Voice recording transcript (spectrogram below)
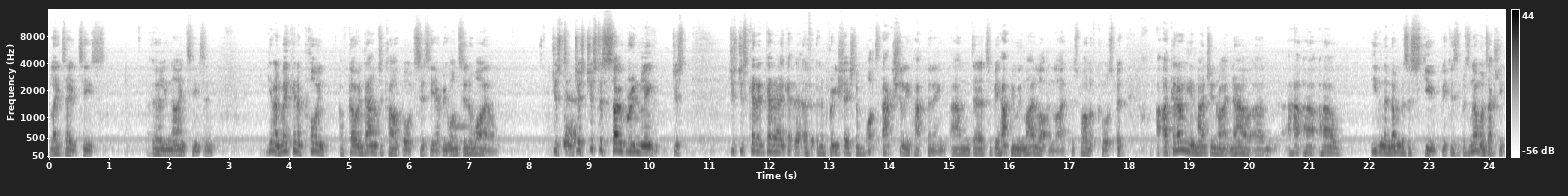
late eighties, early nineties, and you know, making a point of going down to Cardboard City every once in a while, just, to, just, just to soberingly, just, just, just get a get a get a, an appreciation of what's actually happening, and uh, to be happy with my lot in life as well, of course. But I I can only imagine right now um, how, how, how even the numbers are skewed because because no one's actually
